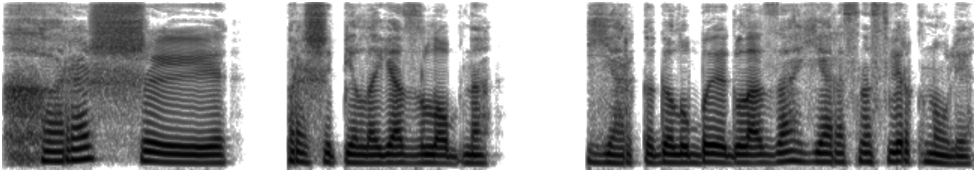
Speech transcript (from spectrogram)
«Хороши!» — прошипела я злобно. Ярко-голубые глаза яростно сверкнули.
